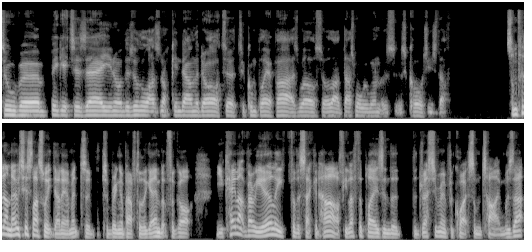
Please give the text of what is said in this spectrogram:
two um, big hitters there, you know, there's other lads knocking down the door to to come play a part as well. So that that's what we want as, as coaching staff. Something I noticed last week, Danny, I meant to, to bring up after the game, but forgot. You came out very early for the second half. You left the players in the, the dressing room for quite some time. Was that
